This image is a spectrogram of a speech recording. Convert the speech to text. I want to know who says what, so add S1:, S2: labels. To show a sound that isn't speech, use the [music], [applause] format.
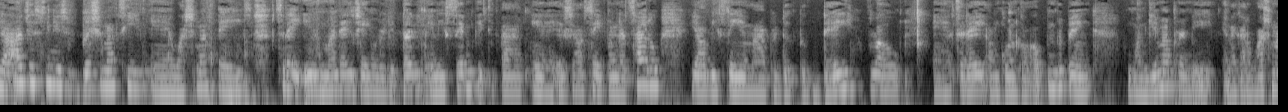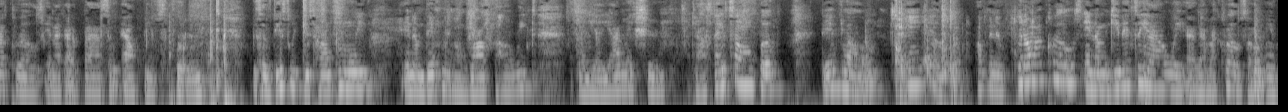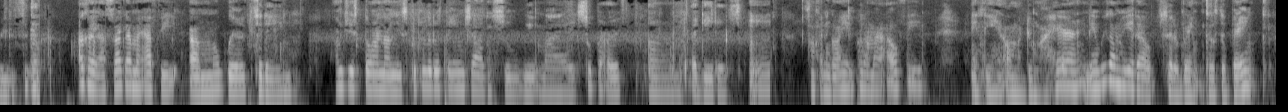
S1: Yeah, I just finished brushing my teeth and washing my face. Today is Monday, January the 30th and it's 7.55 and as y'all seen from the title, y'all be seeing my productive day vlog. And today I'm going to go open the bank. I'm going to get my permit and I got to wash my clothes and I got to find some outfits for the week. Because this week is homecoming week and I'm definitely to vlog the whole week. So yeah, y'all make sure y'all stay tuned for that vlog. And yeah, I'm gonna put on my clothes and I'm gonna get back to y'all when I got my clothes on and ready to go. Okay, y'all, so I got my outfit I'm gonna wear today. I'm just throwing on this pretty little thing jogging suit with my Superstar um, Adidas. And so I'm gonna go ahead and put on my outfit. And then I'm gonna do my hair. And then we're gonna head out to the bank. Because the bank,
